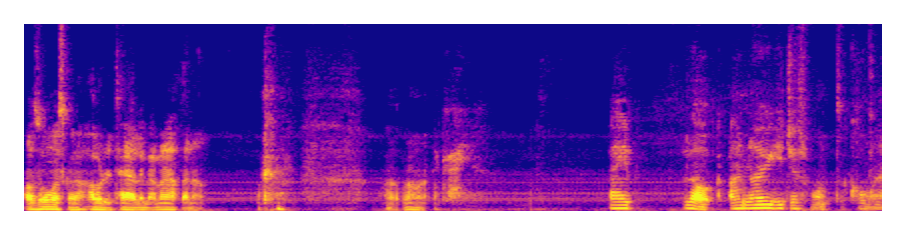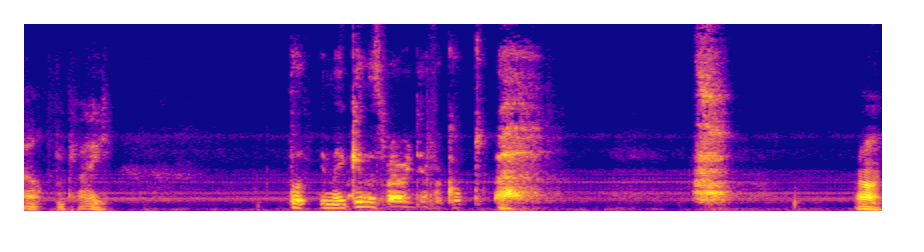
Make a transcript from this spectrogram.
I was almost going to hold a tail in my mouth and not. right, okay. Babe, look, I know you just want to come out and play. But you're making this very difficult. right.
